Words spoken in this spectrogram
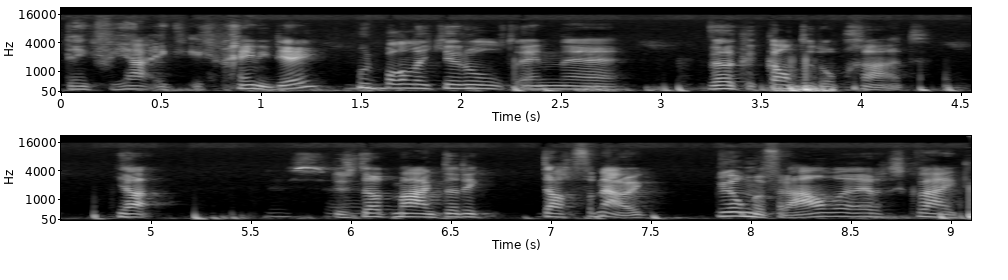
denk ik van ja, ik, ik heb geen idee hoe het balletje rolt en uh, welke kant het op gaat. Ja, dus, uh... dus dat maakt dat ik dacht van nou, ik wil mijn verhaal wel ergens kwijt.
